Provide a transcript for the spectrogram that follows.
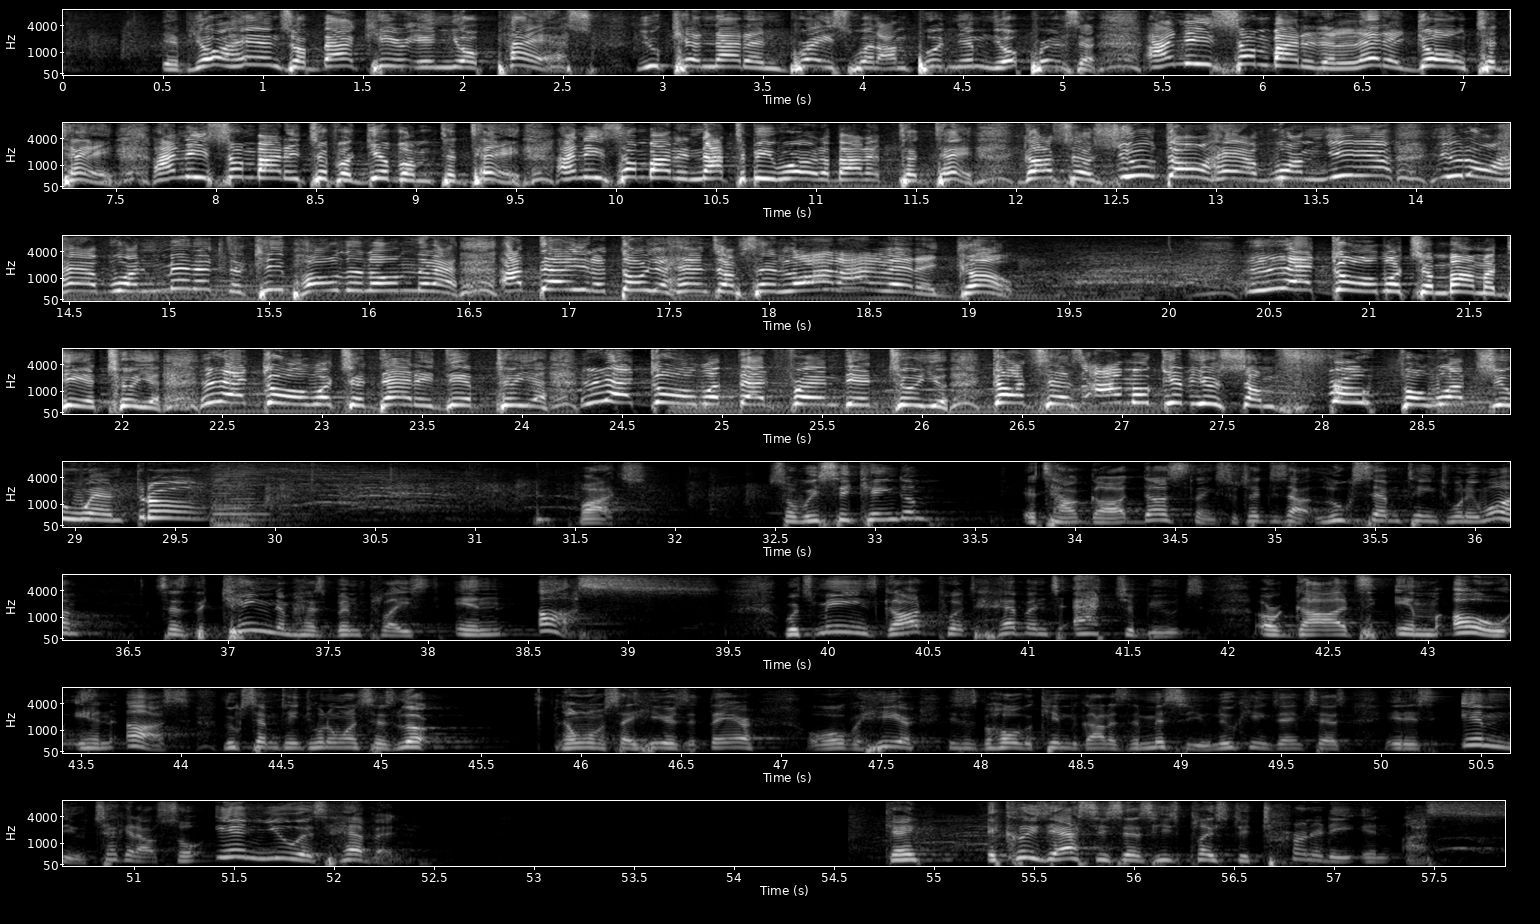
If your hands are back here in your past, you cannot embrace what I'm putting in your present. I need somebody to let it go today. I need somebody to forgive them today. I need somebody not to be worried about it today. God says, You don't have one year, you don't have one minute to keep holding on to that. I dare you to throw your hands up, say, Lord, I let it go. Let go of what your mama did to you. Let go of what your daddy did to you. Let go of what that friend did to you. God says, I'm going to give you some fruit for what you went through. Watch. So we see kingdom. It's how God does things. So check this out. Luke 17, 21 says, The kingdom has been placed in us, which means God put heaven's attributes or God's MO in us. Luke 17, 21 says, Look, no one will say, Here's it there or over here. He says, Behold, the kingdom of God is in the midst of you. New King James says, It is in you. Check it out. So in you is heaven. Okay? Ecclesiastes says he's placed eternity in us,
